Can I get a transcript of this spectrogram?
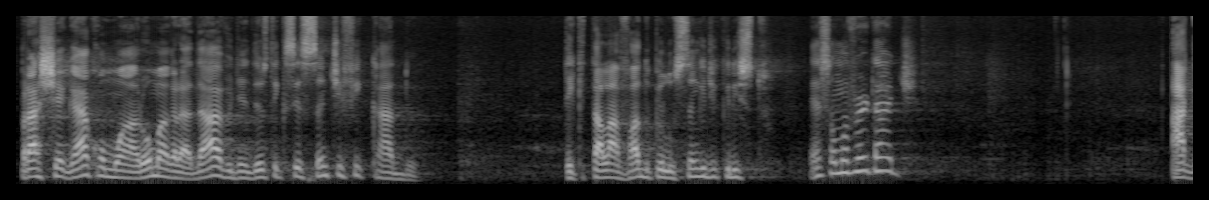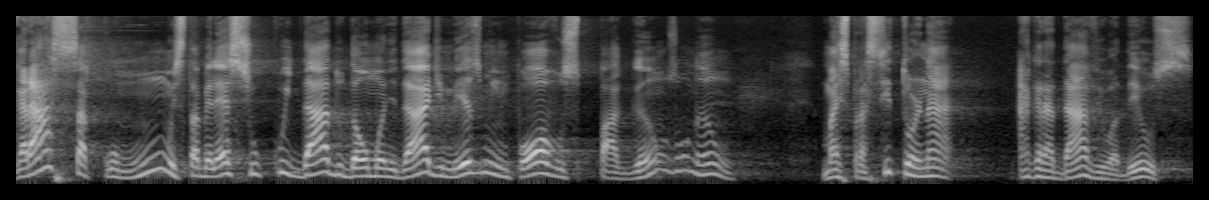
Para chegar como um aroma agradável diante de Deus tem que ser santificado. Tem que estar lavado pelo sangue de Cristo. Essa é uma verdade. A graça comum estabelece o cuidado da humanidade, mesmo em povos pagãos ou não. Mas para se tornar agradável a Deus,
